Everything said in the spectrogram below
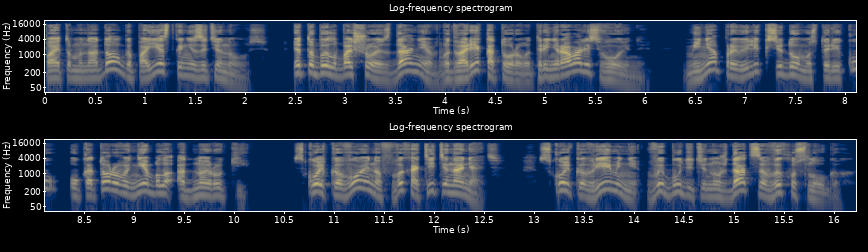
поэтому надолго поездка не затянулась. Это было большое здание, во дворе которого тренировались воины. Меня провели к седому старику, у которого не было одной руки. Сколько воинов вы хотите нанять? Сколько времени вы будете нуждаться в их услугах?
